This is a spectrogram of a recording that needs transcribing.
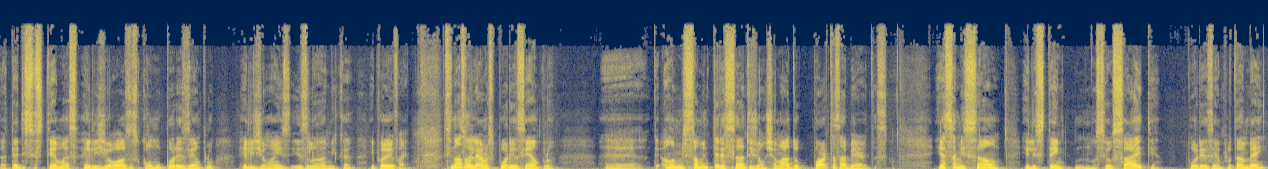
até de sistemas religiosos, como, por exemplo, religiões islâmica e por aí vai. Se nós olharmos, por exemplo, é, há uma missão muito interessante, João, chamada Portas Abertas. E essa missão, eles têm no seu site, por exemplo, também,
